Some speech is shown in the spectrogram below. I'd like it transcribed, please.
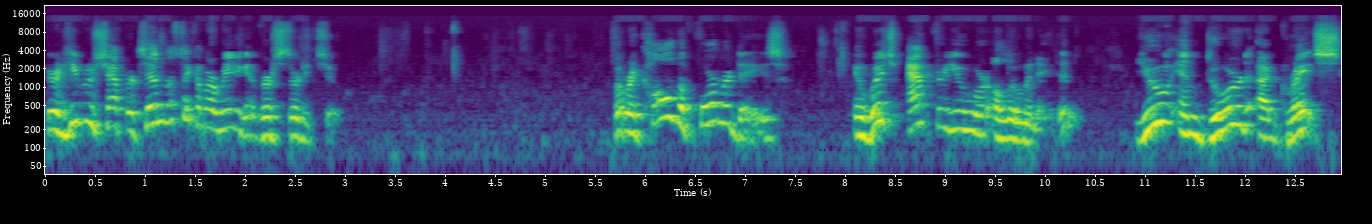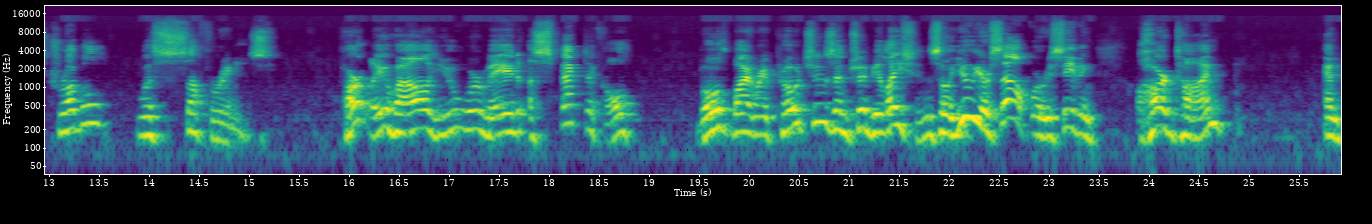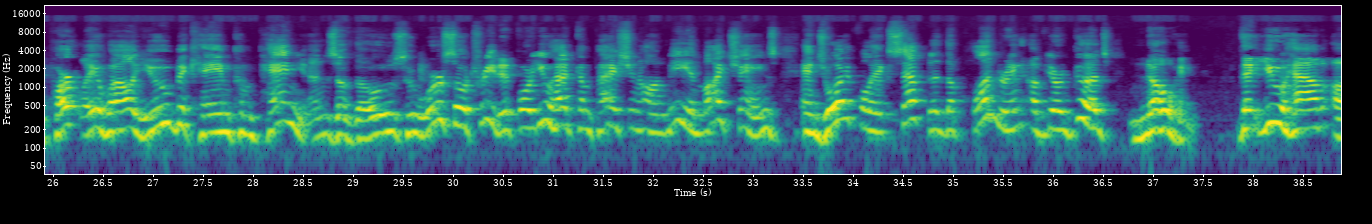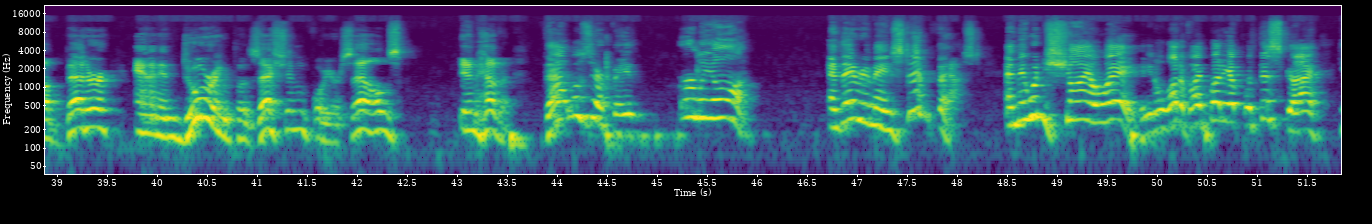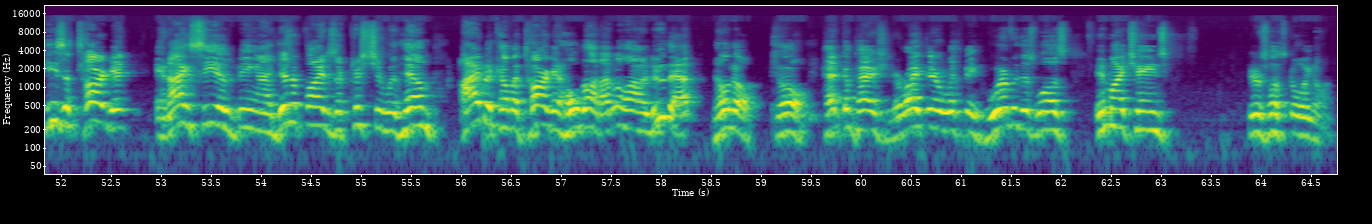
Here in Hebrews chapter 10, let's take up our reading at verse 32. But recall the former days in which, after you were illuminated, you endured a great struggle with sufferings partly while you were made a spectacle both by reproaches and tribulations. So you yourself were receiving a hard time, and partly while you became companions of those who were so treated, for you had compassion on me in my chains and joyfully accepted the plundering of your goods, knowing that you have a better and an enduring possession for yourselves in heaven. That was their faith early on. And they remained steadfast and they wouldn't shy away. You know what? If I buddy up with this guy, he's a target and I see as being identified as a Christian with him, I become a target. Hold on. I don't want to do that. No, no, no. Had compassion. You're right there with me. Whoever this was in my chains, here's what's going on.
